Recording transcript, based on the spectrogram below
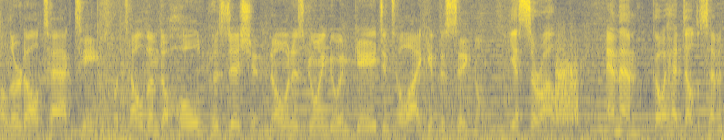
Alert all TAC teams, but tell them to hold position. No one is going to engage until I give the signal. Yes, sir, I'll. MM, go ahead, Delta 7.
